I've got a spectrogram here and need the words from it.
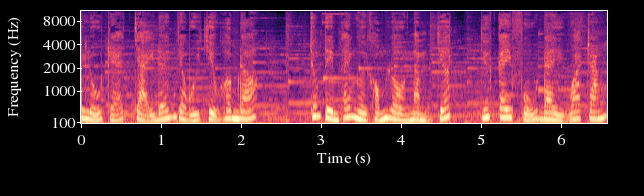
Khi lũ trẻ chạy đến vào buổi chiều hôm đó, chúng tìm thấy người khổng lồ nằm chết dưới cây phủ đầy hoa trắng.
